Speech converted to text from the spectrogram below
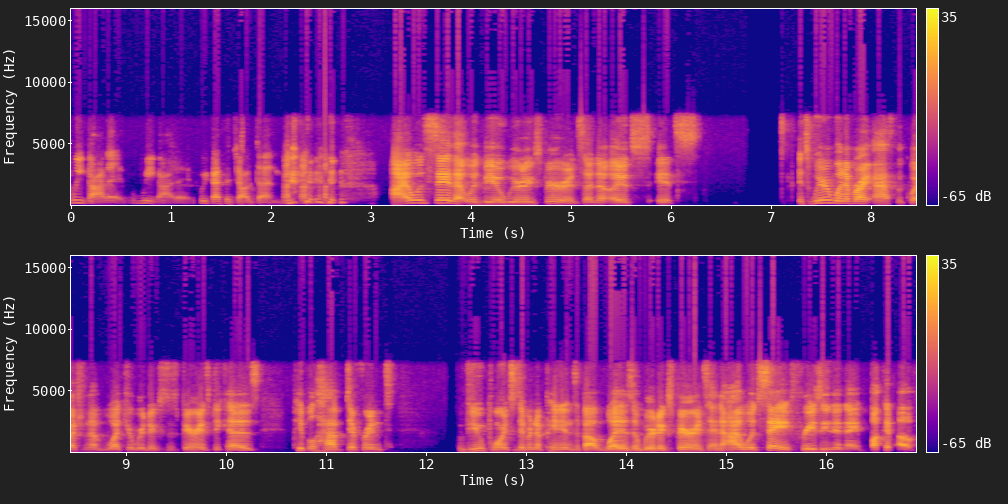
we got it. We got it. We got the job done. I would say that would be a weird experience. I know it's it's it's weird whenever I ask the question of what's your weirdest experience because people have different viewpoints, different opinions about what is a weird experience. And I would say freezing in a bucket of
